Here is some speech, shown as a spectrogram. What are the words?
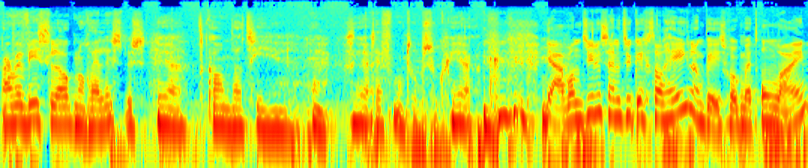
Maar we wisselen ook nog wel eens. Dus Ja. het kan dat hij. eh, ja, ik het even moeten opzoeken. Ja. ja, want jullie zijn natuurlijk echt al heel lang bezig ook met online.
